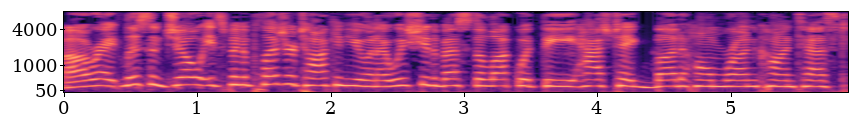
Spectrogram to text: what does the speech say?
All right. Listen, Joe, it's been a pleasure talking to you, and I wish you the best of luck with the hashtag Bud Home Run contest.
